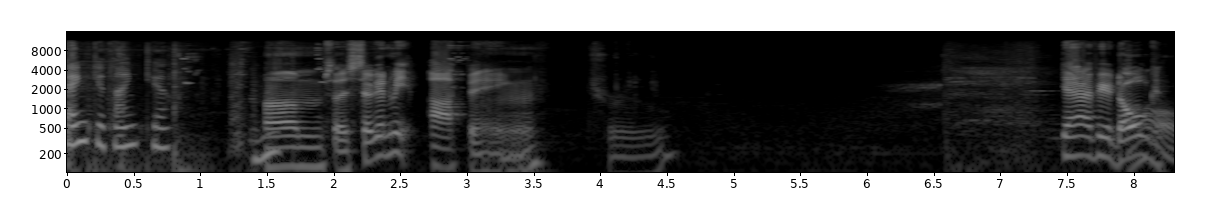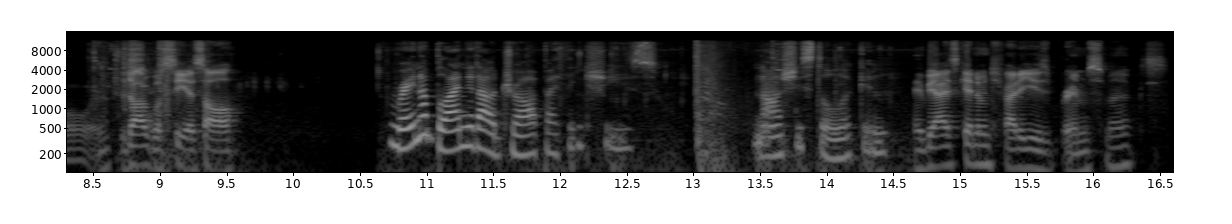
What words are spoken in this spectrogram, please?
Thank you, thank you. Um, so they're still gonna be upping. True. Get out of here, dog. Oh, The dog will see us all. Reyna blinded out drop. I think she's... Nah, she's still looking. Maybe I just get him to try to use brim smokes.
